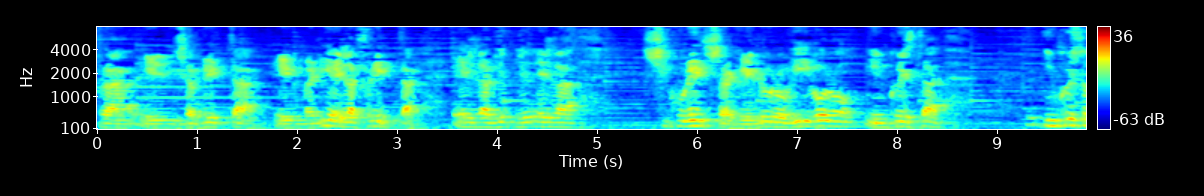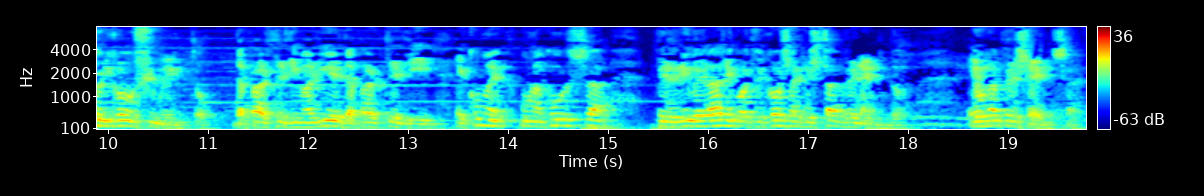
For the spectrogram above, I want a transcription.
fra Elisabetta e Maria è la fretta e la, e la sicurezza che loro vivono in, questa, in questo riconoscimento da parte di Maria e da parte di... è come una corsa per rivelare qualcosa che sta avvenendo, è una presenza.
